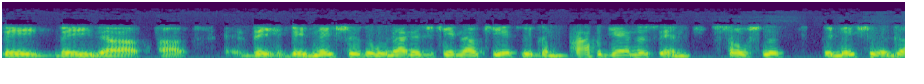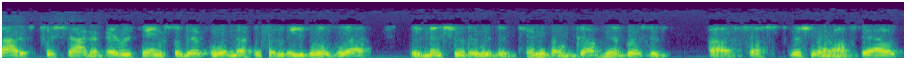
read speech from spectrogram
They they uh, uh, they they make sure that we're not educating our kids. They become propagandists and socialists they make sure that God is pushed out of everything, so therefore nothing but evil is left. They make sure that we're dependent on government versus uh, self-sufficient on ourselves,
